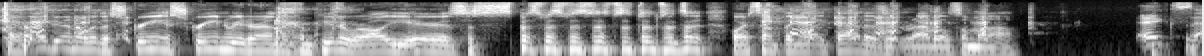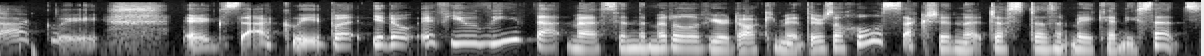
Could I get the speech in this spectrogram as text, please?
try doing it with a screen screen reader on the computer where all you hear is sp- sp- sp- or something like that as it rattles them off exactly. Exactly. But, you know, if you leave that mess in the middle of your document, there's a whole section that just doesn't make any sense.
